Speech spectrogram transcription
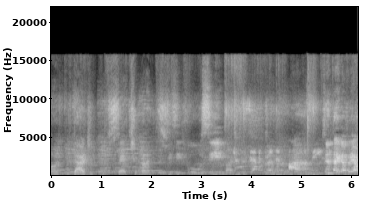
A idade de 7 mais. Se se fosse. Baixo de 17 and up. These Senta aí, Gabriel.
